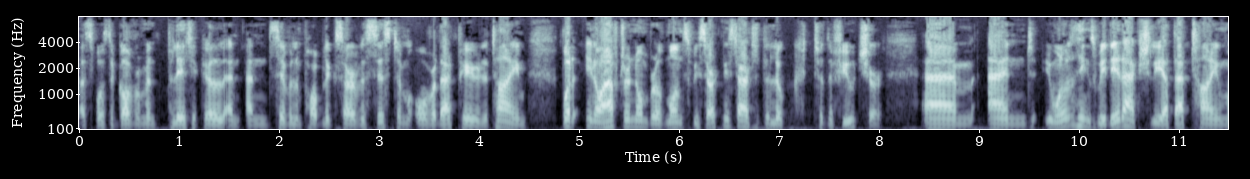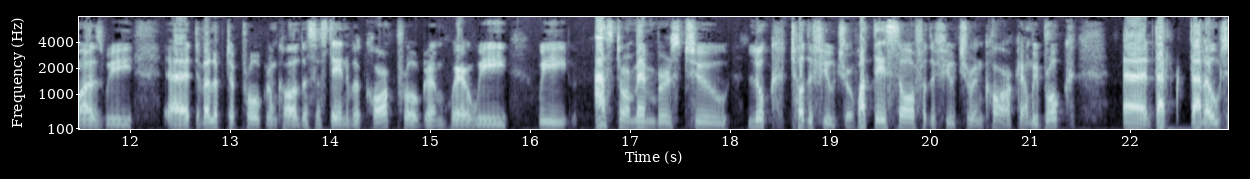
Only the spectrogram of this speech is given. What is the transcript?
I suppose, the government, political, and, and civil and public service system over that period of time. But you know, after a number of months, we certainly started to look to the future. Um, and one of the things we did actually at that time was we uh, developed a program called the Sustainable Cork program, where we we asked our members to look to the future, what they saw for the future in Cork, and we broke uh, that that out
